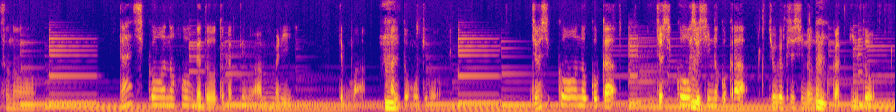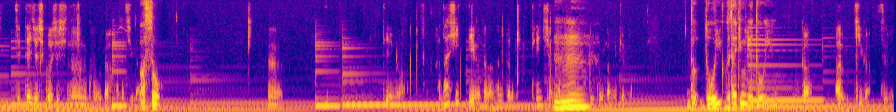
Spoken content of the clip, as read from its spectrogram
その、男子校の方がどうとかっていうのはあんまり、でもまあ、うん。あると思うけど、女子校の子か、女子校出身の子か、共学出身の女の子かっていうと、絶対女子校出身の女の子が話があ、そうん。っていうのは、話っていうのかな？なんだろう、テンショう。うンがよん。くわかんないけど、どどういう、具体的にはどういう？が合う気がする。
